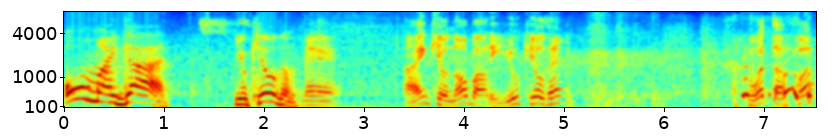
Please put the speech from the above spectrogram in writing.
Oh my god! You killed him. Man, I ain't killed nobody. You killed him. what the fuck?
